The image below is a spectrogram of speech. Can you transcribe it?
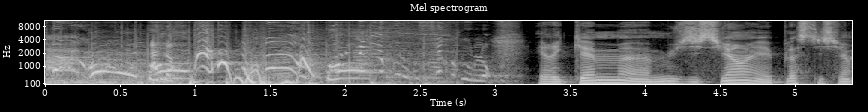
voix. Eric M, euh, musicien et plasticien.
